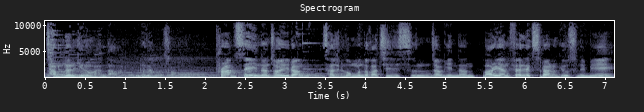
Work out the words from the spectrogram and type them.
잡는 기능을 한다. 이렇게 된 거죠. 프랑스에 있는 저희랑 사실 논문도 같이 쓴 적이 있는 마리안 펠렉스라는 교수님이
